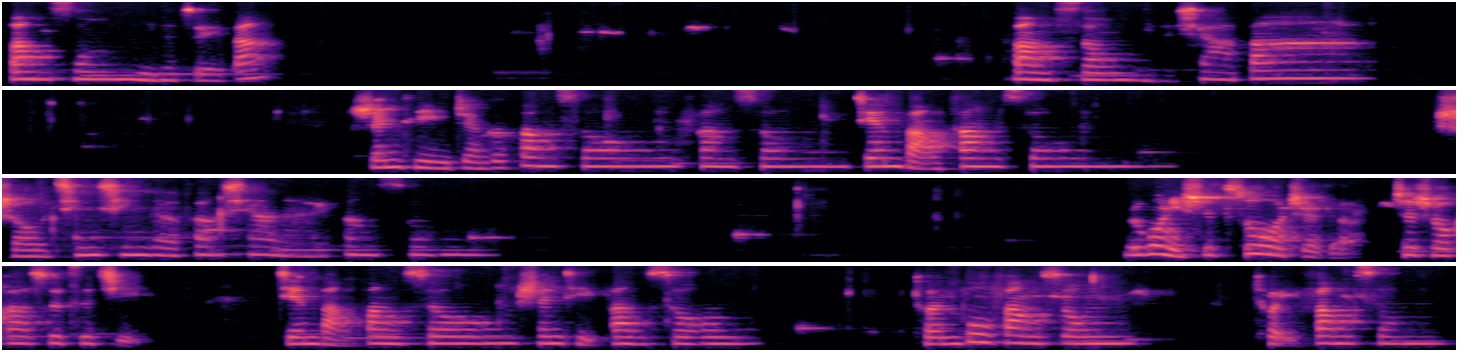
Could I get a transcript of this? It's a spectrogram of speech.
放松你的嘴巴，放松你的下巴，身体整个放松，放松肩膀放松，手轻轻的放下来，放松。如果你是坐着的，这时候告诉自己。肩膀放松，身体放松，臀部放松，腿放松，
